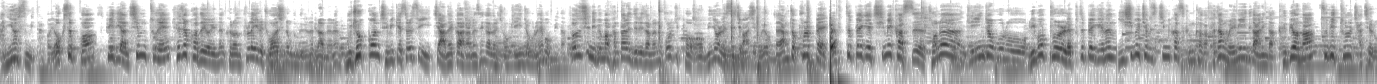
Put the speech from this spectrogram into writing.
아니었습니다. 어, 역습과 스피디한 침투에 최적화되어 있는 그런 플레이를 좋아하시는 분들이라면 무조건 재밌게 쓸 수 있지 않을까라는 생각을 저 개인적으로 해봅니다. 선수신 리뷰만 간단히 드리자면 골키퍼 어, 미니언을 쓰지 마시고요. 자 양쪽 풀백, 레프트백의 치미카스 저는 개인적으로 리버풀 레프트백에는 21챔스 치미카스 금카가 가장 웰메이드가 아닌가 급여나 수비 툴 자체로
